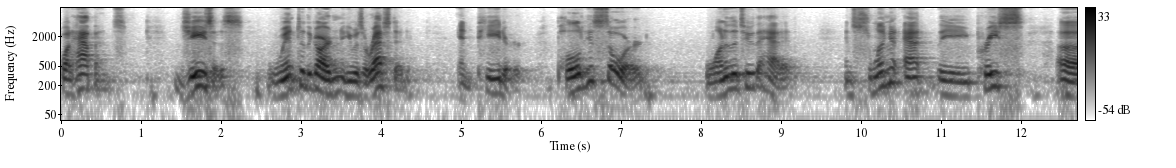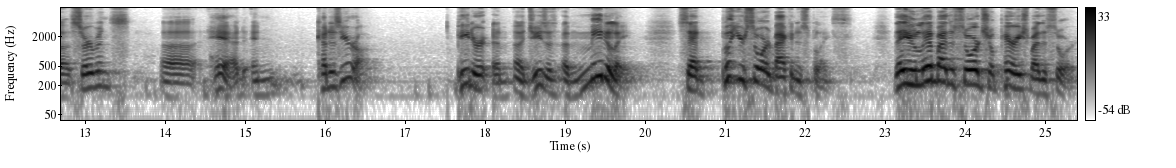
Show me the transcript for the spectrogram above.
what happens. Jesus went to the garden, he was arrested, and Peter pulled his sword, one of the two that had it, and swung it at the priest's uh, servant's uh, head and cut his ear off. Peter, uh, Jesus immediately said, Put your sword back in its place. They who live by the sword shall perish by the sword.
